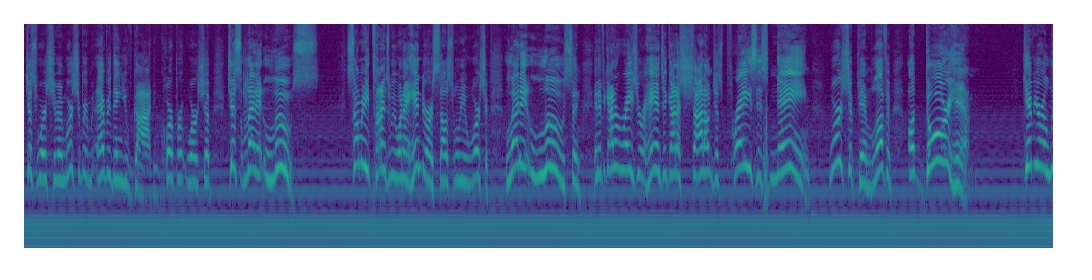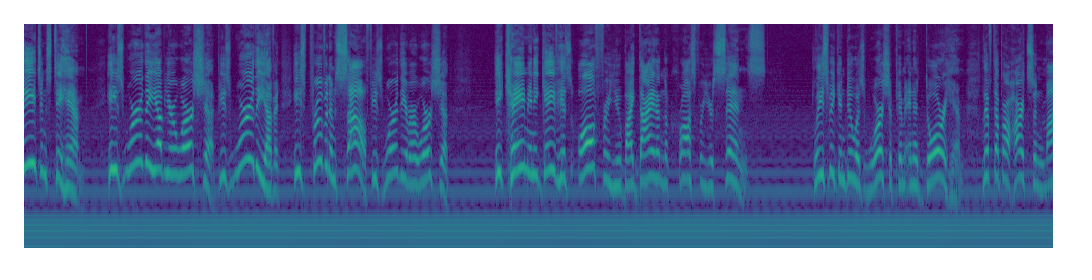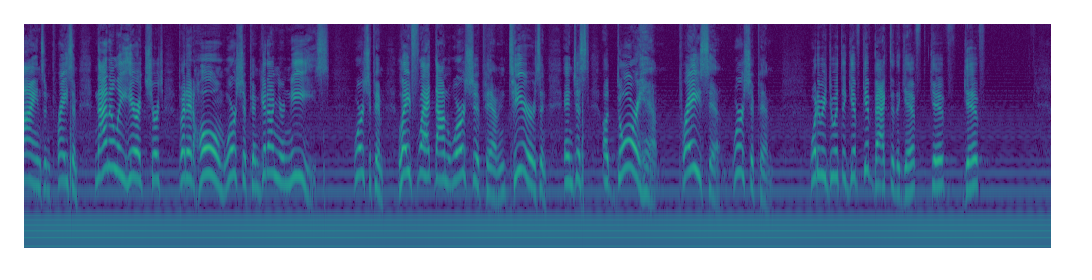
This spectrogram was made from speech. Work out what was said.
Just worship Him. Worship Him, everything you've got in corporate worship. Just let it loose. So many times we want to hinder ourselves when we worship. Let it loose. And, and if you got to raise your hands, you got to shout out and just praise his name. Worship Him, love Him, adore Him. Give your allegiance to Him. He's worthy of your worship. He's worthy of it. He's proven Himself. He's worthy of our worship. He came and He gave His all for you by dying on the cross for your sins. The least we can do is worship Him and adore Him. Lift up our hearts and minds and praise Him. Not only here at church, but at home. Worship Him. Get on your knees. Worship Him. Lay flat down, worship Him in tears and, and just adore Him. Praise Him. Worship Him. What do we do with the gift? Give back to the gift. Give, give.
